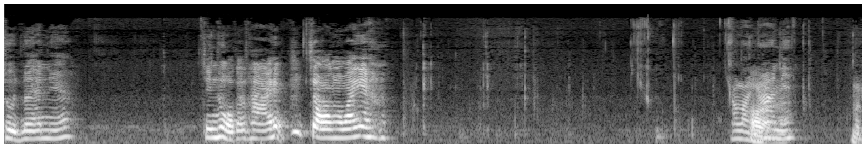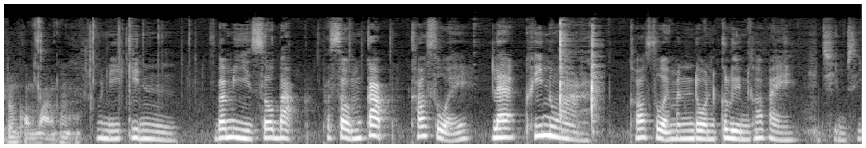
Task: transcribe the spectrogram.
ฉุดๆเลยอันเนี้ยจินหัวกระท้าย จองเอาไว้ไงอร่อยมากอันนี้เหมือนเป็นของหวานข้างในวันนี้กินบะหมี่โซบะ ผสมกับข้าวสวยและควินัวข้าวสวยมันโดนกลืนเข้าไป ชิมสิ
